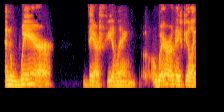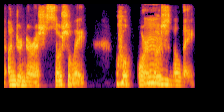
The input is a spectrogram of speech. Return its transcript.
and where they're feeling where are they feeling undernourished socially or mm. emotionally?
